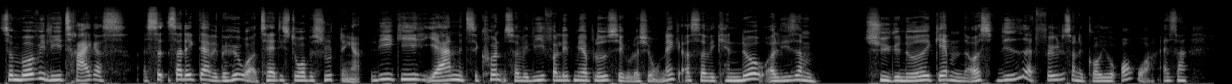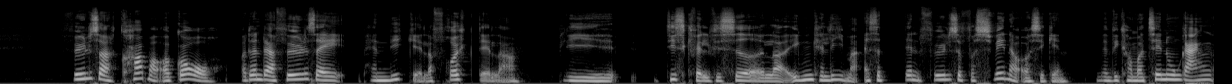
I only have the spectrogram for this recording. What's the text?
så må vi lige trække os. Altså, så, så er det ikke der, vi behøver at tage de store beslutninger. Lige give hjernen et sekund, så vi lige får lidt mere blodcirkulation, ikke? Og så vi kan nå at ligesom tykke noget igennem, og også vide, at følelserne går jo over. Altså, følelser kommer og går, og den der følelse af panik, eller frygt, eller blive diskvalificeret, eller ingen kan lide mig, altså den følelse forsvinder også igen. Men vi kommer til nogle gange,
